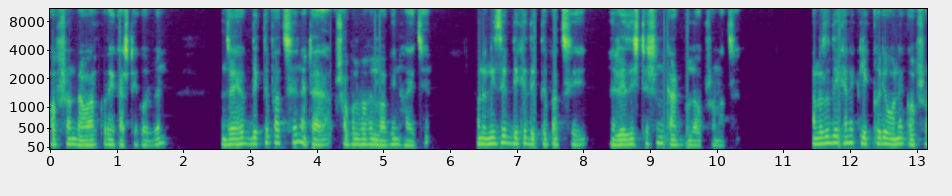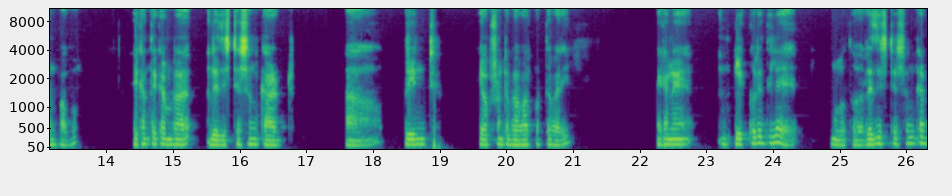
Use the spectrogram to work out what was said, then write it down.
অপশন ব্যবহার করে এই কাজটি করবেন। যাই হোক, দেখতে পাচ্ছেন এটা সফলভাবে লগ হয়েছে। আমরা নিচের দিকে দেখতে পাচ্ছি রেজিস্ট্রেশন কার্ড বলে অপশন আছে। আমরা যদি এখানে ক্লিক করি, অনেক অপশন পাবো। এখান থেকে আমরা রেজিস্ট্রেশন কার্ড প্রিন্ট এই অপশনটা ব্যবহার করতে পারি। এখানে ক্লিক করে দিলে মূলত রেজিস্ট্রেশন কার্ড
